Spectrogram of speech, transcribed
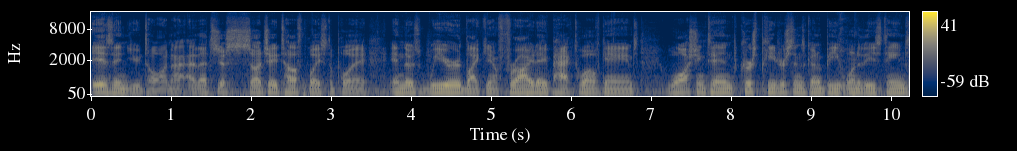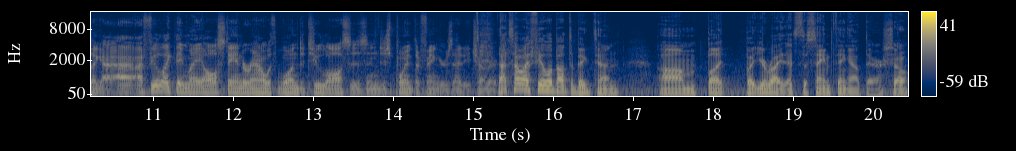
is in Utah, and I, I, that's just such a tough place to play in those weird, like you know, Friday Pac-12 games. Washington, Chris Petersen's going to beat one of these teams. Like I, I- I feel like they may all stand around with one to two losses and just point their fingers at each other. That's how I feel about the Big Ten. Um, but but you're right. It's the same thing out there. So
